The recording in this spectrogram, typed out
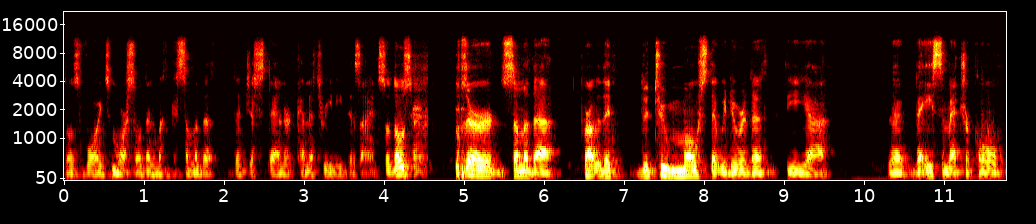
those voids more so than with some of the the just standard kind of 3D design. So those those are some of the probably the the two most that we do are the the uh, the the asymmetrical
